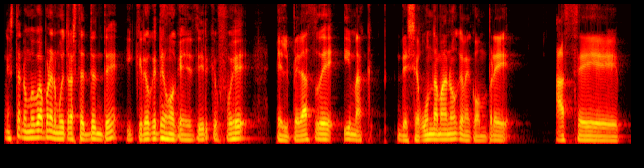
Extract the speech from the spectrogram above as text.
esta no me va a poner muy trascendente y creo que tengo que decir que fue el pedazo de iMac de segunda mano que me compré hace...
